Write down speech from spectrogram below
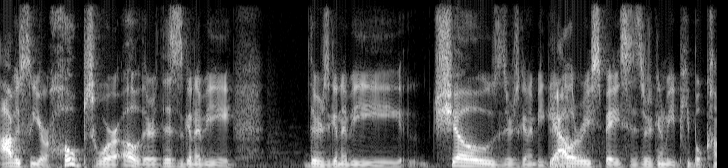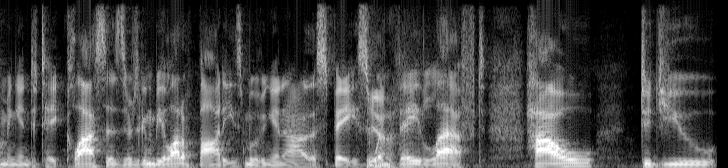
obviously your hopes were oh there this is going to be there's going to be shows, there's going to be gallery spaces, there's going to be people coming in to take classes, there's going to be a lot of bodies moving in and out of the space. Yeah. When they left, how did you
